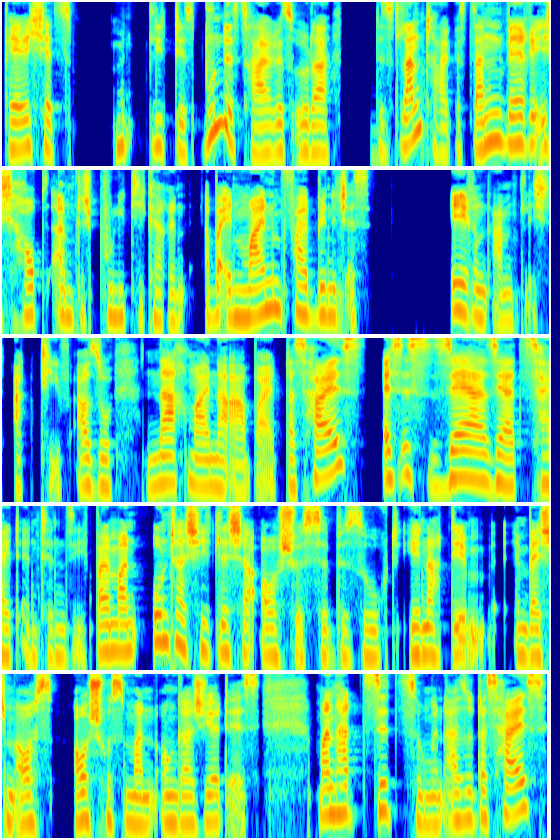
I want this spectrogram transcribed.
Wäre ich jetzt Mitglied des Bundestages oder des Landtages, dann wäre ich hauptamtlich Politikerin. Aber in meinem Fall bin ich es ehrenamtlich aktiv, also nach meiner Arbeit. Das heißt, es ist sehr, sehr zeitintensiv, weil man unterschiedliche Ausschüsse besucht, je nachdem, in welchem Aus Ausschuss man engagiert ist. Man hat Sitzungen, also das heißt,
